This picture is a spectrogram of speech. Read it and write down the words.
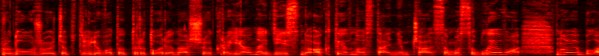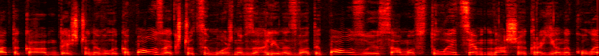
продовжують обстрілювати територію нашої країни дійсно активно останнім часом, особливо. Ну і була така дещо невелика пауза, якщо це можна взагалі назвати паузою, саме в столиці нашої країни, коли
